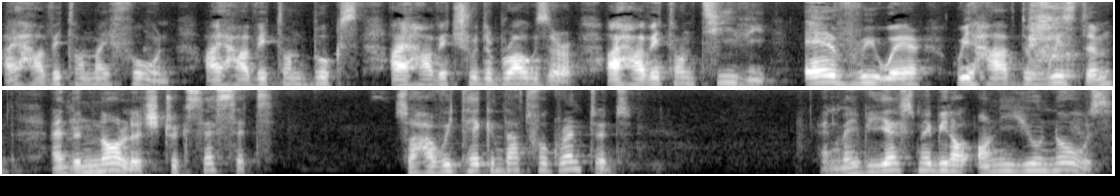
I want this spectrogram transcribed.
I have it on my phone. I have it on books. I have it through the browser. I have it on TV. Everywhere we have the wisdom and the knowledge to access it. So have we taken that for granted? And maybe yes, maybe not. Only you knows.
